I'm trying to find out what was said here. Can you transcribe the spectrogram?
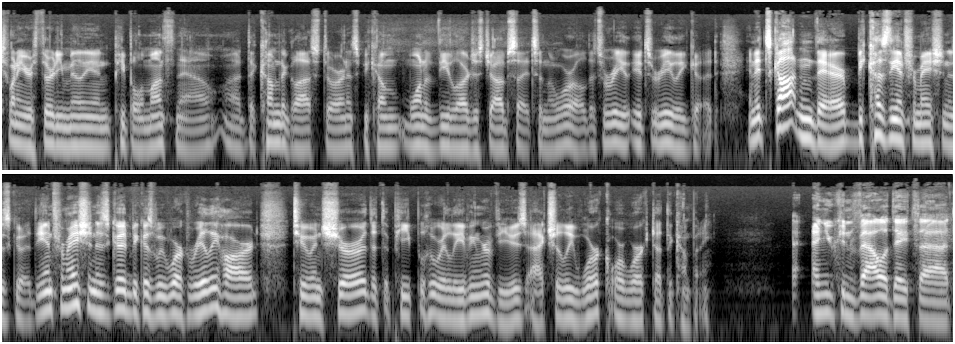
20 or 30 million people a month now uh, that come to Glassdoor, and it's become one of the largest job sites in the world. It's really, it's really good, and it's gotten there because the information is good. The information is good because we work really hard to ensure that the people who are leaving reviews actually work or worked at the company. And you can validate that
